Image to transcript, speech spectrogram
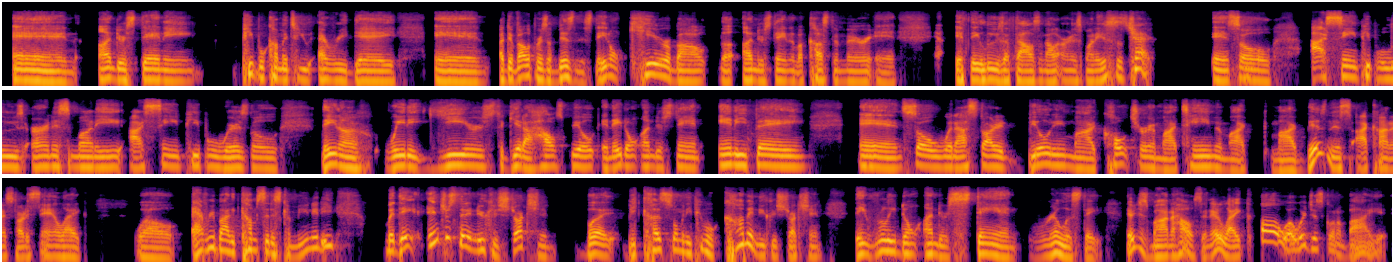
and understanding people coming to you every day and a developer is a business they don't care about the understanding of a customer and if they lose a thousand dollar earnest money this is a check and so mm-hmm. I seen people lose earnest money. I seen people where as though they done waited years to get a house built and they don't understand anything. And so when I started building my culture and my team and my my business, I kind of started saying like, well, everybody comes to this community, but they interested in new construction, but because so many people come in new construction, they really don't understand real estate. They're just buying a house and they're like, oh, well, we're just going to buy it.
